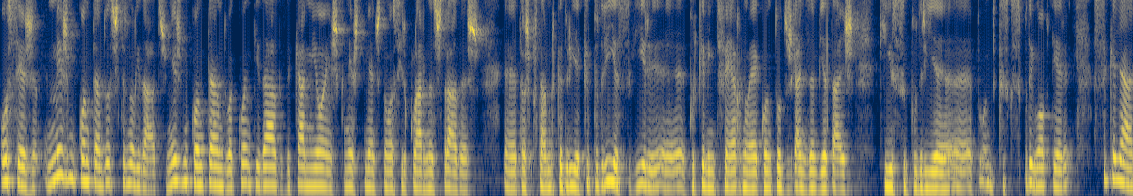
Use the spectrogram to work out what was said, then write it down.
Ou seja, mesmo contando as externalidades, mesmo contando a quantidade de caminhões que neste momento estão a circular nas estradas transportar mercadoria que poderia seguir por caminho de ferro, não é? Com todos os ganhos ambientais que isso poderia, que se poderiam obter, se calhar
